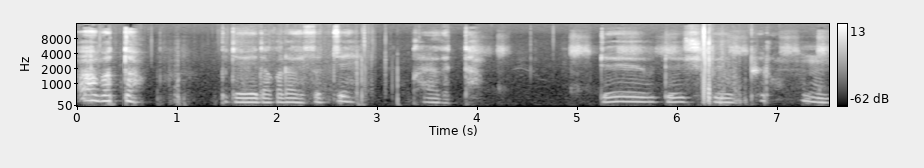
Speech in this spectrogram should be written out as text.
아 맞다. 그 대회 나가라 했었지. 가야겠다. 내, 내 집의 목표로는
